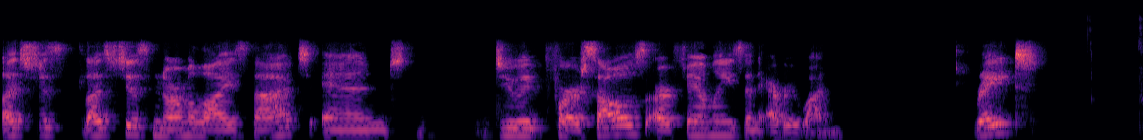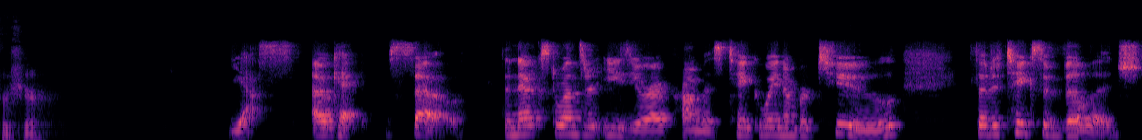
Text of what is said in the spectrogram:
let's just let's just normalize that and do it for ourselves, our families, and everyone. Right? For sure. Yes. Okay. So the next ones are easier, I promise. Takeaway number two that it takes a village.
